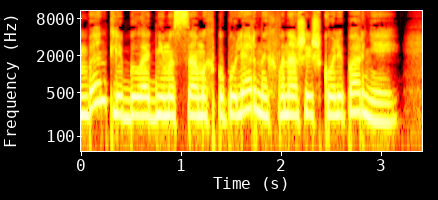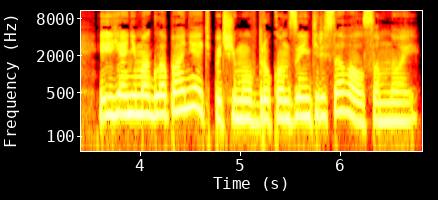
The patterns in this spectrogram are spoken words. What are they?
Бентли был одним из самых популярных в нашей школе парней, и я не могла понять, почему вдруг он заинтересовался мной.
